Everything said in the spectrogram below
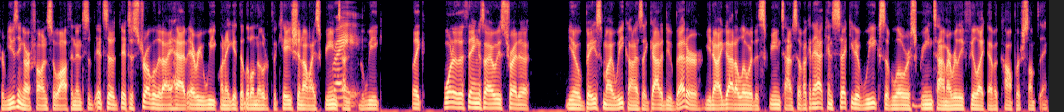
from using our phones so often. It's a, it's a it's a struggle that I have every week when I get that little notification on my screen time for the week. Like one of the things I always try to you know base my week on is I got to do better. You know, I got to lower the screen time. So if I can have consecutive weeks of lower mm-hmm. screen time, I really feel like I've accomplished something.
